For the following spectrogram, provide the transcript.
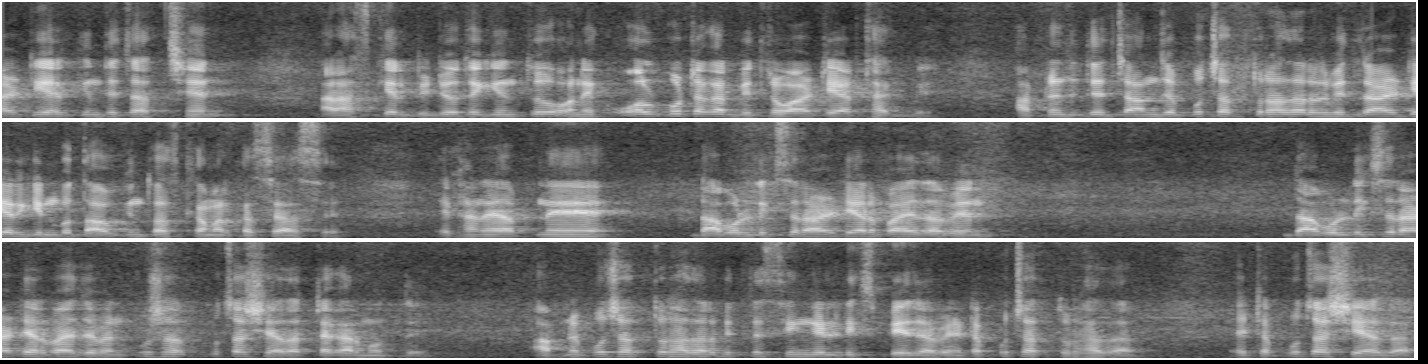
আরটিআর কিনতে চাচ্ছেন। আর আজকের ভিডিওতে কিন্তু অনেক অল্প টাকার ভিতরে আরটিআর থাকবে। আপনি যদি চান যে পঁচাত্তর হাজারের ভিতরে আরটিআর কিনবো, তাও কিন্তু আজকে আমার কাছে আছে। এখানে আপনি ডাবল ডিক্সের আরটিআর পাই যাবেন। ডাবল ডিক্সের আরটিআর পাই যাবেন পঁচাশি হাজার টাকার মধ্যে। আপনি পঁচাত্তর হাজার ভিতরে সিঙ্গেল ডিক্স পেয়ে যাবেন, এটা পঁচাত্তর হাজার, এটা পঁচাশি হাজার।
